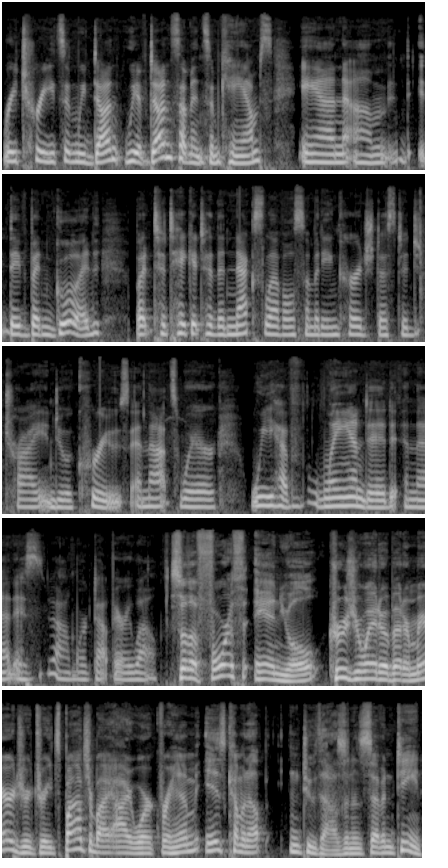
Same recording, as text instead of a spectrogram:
retreats and we done we have done some in some camps and um, they've been good but to take it to the next level somebody encouraged us to try and do a cruise and that's where we have landed and that has um, worked out very well So the fourth annual Cruise Your Way to a Better Marriage Retreat, sponsored by I Work for Him, is coming up in 2017.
